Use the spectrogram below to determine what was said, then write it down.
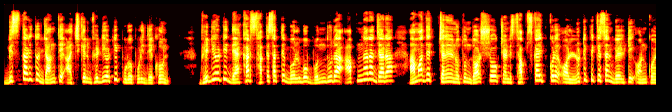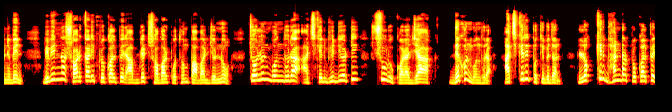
বিস্তারিত জানতে আজকের ভিডিওটি পুরোপুরি দেখুন। ভিডিওটি দেখার সাথে সাথে বলব বন্ধুরা, আপনারা যারা আমাদের চ্যানেলে নতুন দর্শক, চ্যানেলটি সাবস্ক্রাইব করে অল নোটিফিকেশান বেলটি অন করে নেবেন। বিভিন্ন সরকারি প্রকল্পের আপডেট সবার প্রথম পাবার জন্য চলুন বন্ধুরা, আজকের ভিডিওটি শুরু করা যাক। দেখুন বন্ধুরা, আজকের প্রতিবেদন, লক্ষ্মীর ভাণ্ডার প্রকল্পের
